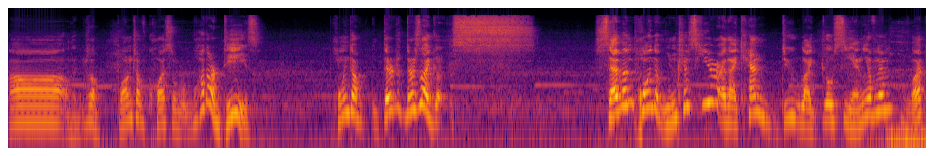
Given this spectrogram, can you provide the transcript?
Uh, okay, there's a bunch of quests. What are these? Point of there. There's like a seven point of interest here, and I can't do like go see any of them. What?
